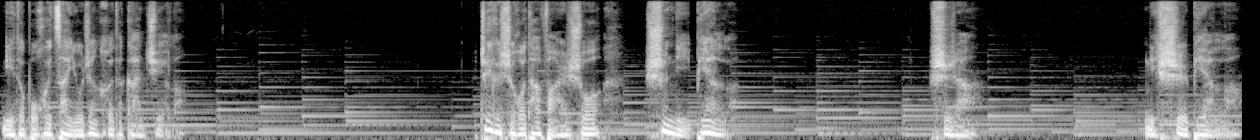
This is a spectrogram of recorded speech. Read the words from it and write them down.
你都不会再有任何的感觉了。这个时候，他反而说：“是你变了。”是啊，你是变了，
